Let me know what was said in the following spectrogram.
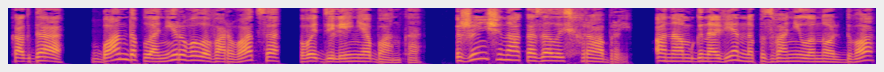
когда банда планировала ворваться в отделение банка. Женщина оказалась храброй. Она мгновенно позвонила 02,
